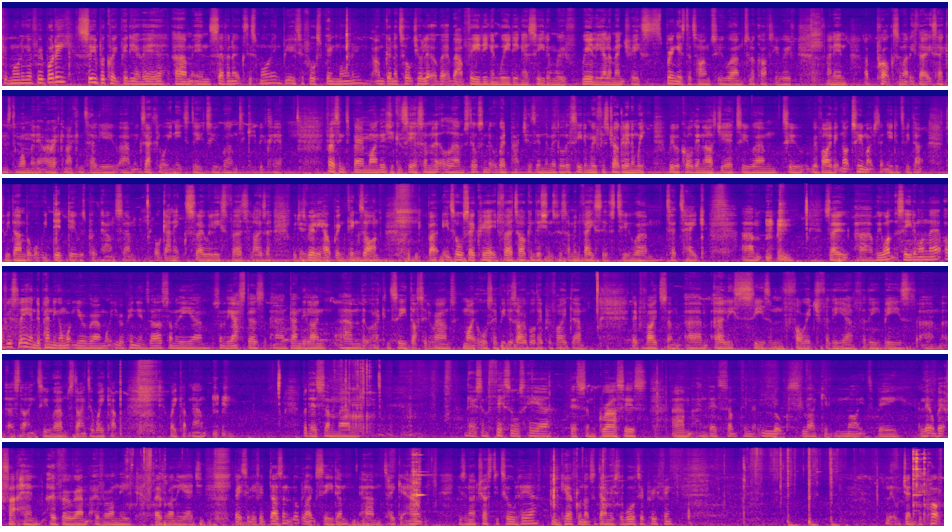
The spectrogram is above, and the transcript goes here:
Good morning everybody. Super quick video here um, in Oaks this morning. Beautiful spring morning. I'm going to talk to you a little bit about feeding and weeding a sedum roof. Really elementary. Spring is the time to um, to look after your roof and in approximately 30 seconds to one minute I reckon I can tell you um, exactly what you need to do to, um, to keep it clear. First thing to bear in mind is you can see some little, um, still some little red patches in the middle. The sedum roof is struggling, and we, we were called in last year to um, to revive it. Not too much that needed to be done to be done, but what we did do was put down some organic slow release fertilizer, which has really helped bring things on. But it's also created fertile conditions for some invasives to um, to take. Um, So uh, we want the sedum on there, obviously, and depending on what your um, what your opinions are, some of the um, some of the asters and dandelion um, that I can see dotted around might also be desirable. They provide um, they provide some um, early season forage for the uh, for the bees um, that are starting to starting to wake up wake up now. but there's some there's some thistles here. There's some grasses, and there's something that looks like it might be a little bit of fat hen over um, over on the over on the edge. Basically, if it doesn't look like sedum, um, take it out using our trusty tool here. Being careful not to damage the waterproofing. A little gentle pop,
